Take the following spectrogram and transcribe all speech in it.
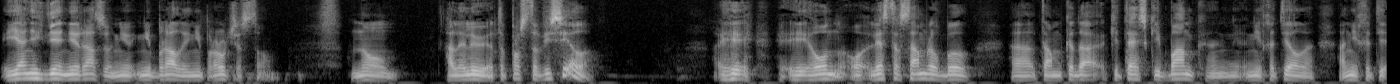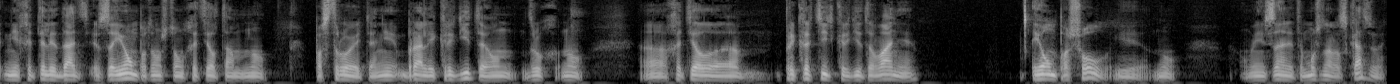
И я нигде ни разу не, не брал и не пророчествовал. Но, аллилуйя, это просто висело. И, и он, Лестер Самрел был э, там, когда китайский банк не хотел, они хотели, не хотели дать заем, потому что он хотел там, ну, построить. Они брали кредиты, он вдруг ну, э, хотел э, прекратить кредитование. И он пошел, и, ну, мы не знали, это можно рассказывать?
